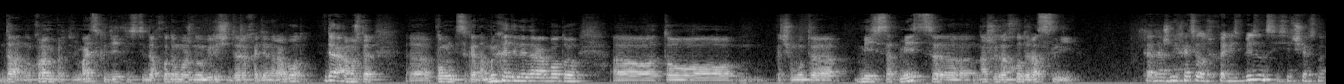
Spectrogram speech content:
Да, ну кроме предпринимательской деятельности доходы можно увеличить даже ходя на работу. Да. Потому что, э, помните, когда мы ходили на работу, э, то почему-то месяц от месяца наши доходы росли. Да, даже не хотелось уходить в бизнес, если честно,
